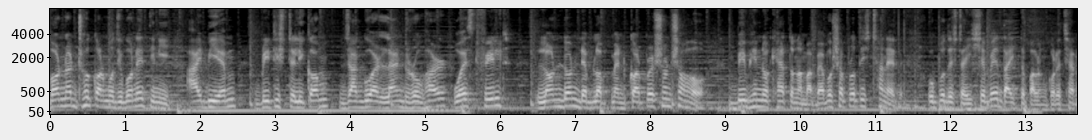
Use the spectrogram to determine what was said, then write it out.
বর্ণাঢ্য কর্মজীবনে তিনি IBM British Telecom, Jaguar Land Rover, Westfield, London Development Corporation সহ বিভিন্ন খ্যাতনামা ব্যবসা প্রতিষ্ঠানের উপদেষ্টা হিসেবে দায়িত্ব পালন করেছেন।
